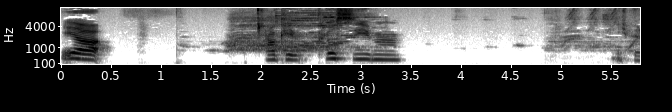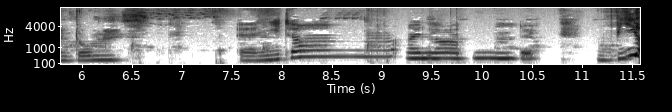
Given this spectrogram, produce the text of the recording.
Ja. Okay, plus 7. Ich bin dumm. Äh, Nita einladen. Wie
